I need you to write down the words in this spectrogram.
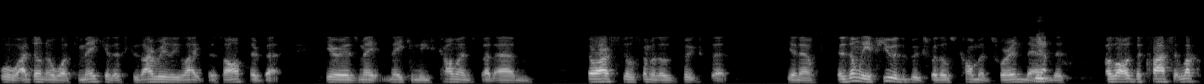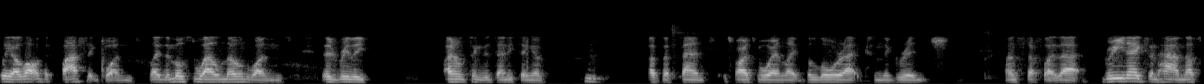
oh, I don't know what to make of this because I really like this author, but here he is ma- making these comments. But um, there are still some of those books that, you know, there's only a few of the books where those comments were in there. And there's a lot of the classic, luckily, a lot of the classic ones, like the most well-known ones, there's really, I don't think there's anything of Hmm. of offense as far as more in like the Lorax and the Grinch and stuff like that. Green eggs and ham. That's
